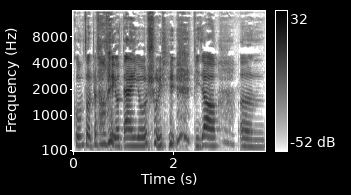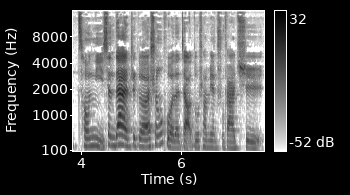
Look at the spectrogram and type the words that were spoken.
工作这方面有担忧，属于 比较嗯从你现在这个生活的角度上面出发去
